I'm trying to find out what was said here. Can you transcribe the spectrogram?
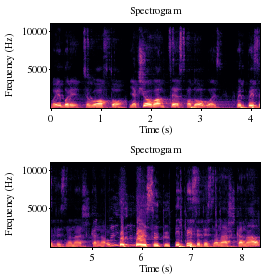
виборі цього авто. Якщо вам це сподобалось, підписуйтесь на наш канал. Підписуйтесь. Підписуйтесь на наш канал,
